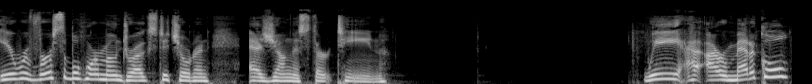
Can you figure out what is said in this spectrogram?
irreversible hormone drugs to children as young as 13. We, our medical,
